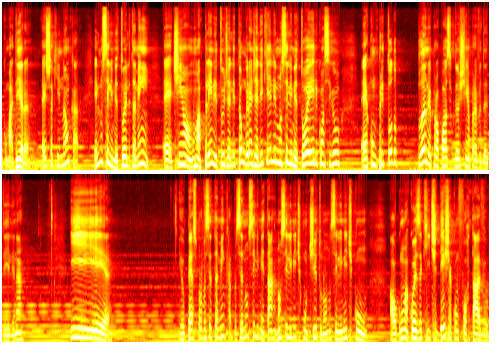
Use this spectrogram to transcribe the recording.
com madeira. É isso aqui, não, cara. Ele não se limitou, ele também é, tinha uma plenitude ali tão grande ali que ele não se limitou e ele conseguiu é, cumprir todo o plano e propósito que Deus tinha para a vida dele, né? E eu peço para você também, cara, para você não se limitar, não se limite com título, não se limite com alguma coisa que te deixa confortável.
